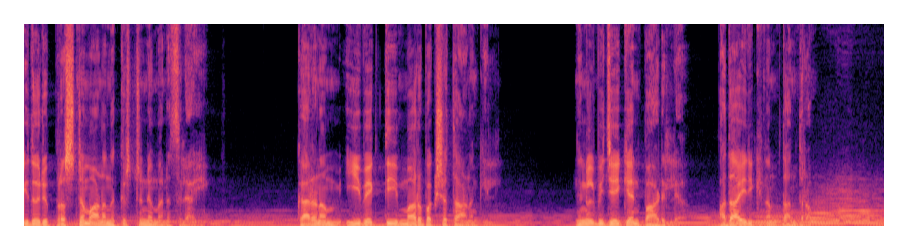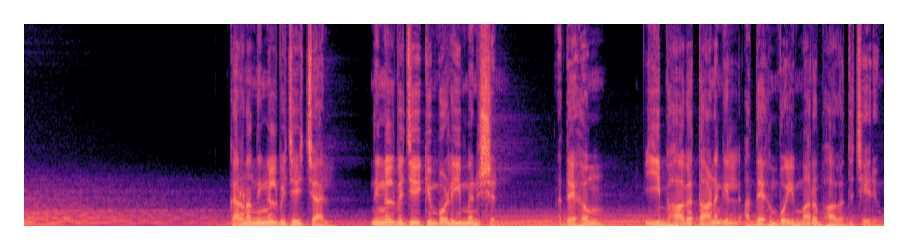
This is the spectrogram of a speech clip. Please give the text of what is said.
ഇതൊരു പ്രശ്നമാണെന്ന് കൃഷ്ണന് മനസ്സിലായി. കാരണം ഈ വ്യക്തി മറുപക്ഷത്താണെങ്കിൽ നിങ്ങൾ വിജയിക്കാൻ പാടില്ല. അതായിരിക്കണം തന്ത്രം. കാരണം നിങ്ങൾ വിജയിച്ചാൽ നിങ്ങൾ വിജയിക്കുമ്പോൾ ഈ മനുഷ്യൻ അദ്ദേഹം ഈ ഭാഗത്താണെങ്കിൽ അദ്ദേഹം പോയി മറുഭാഗത്ത് ചേരും.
